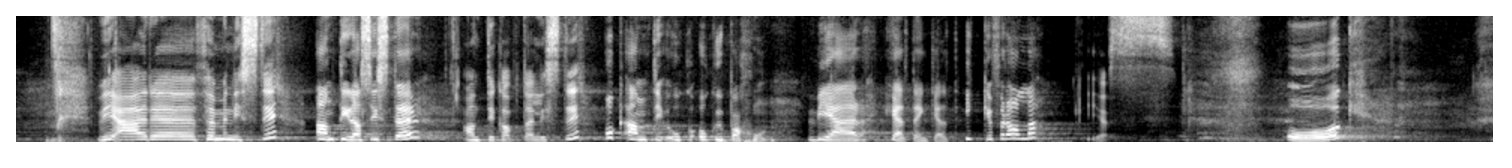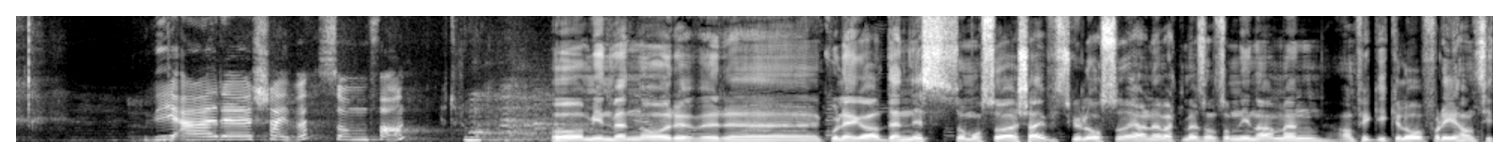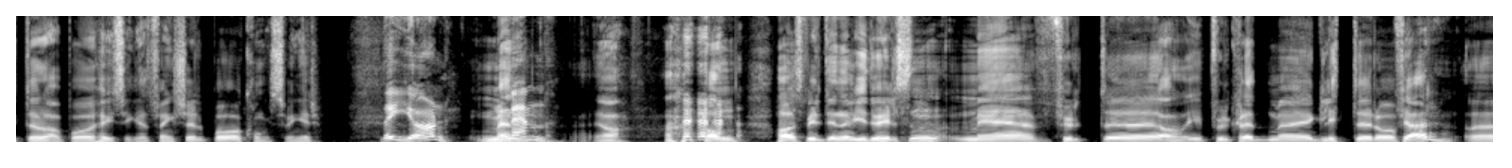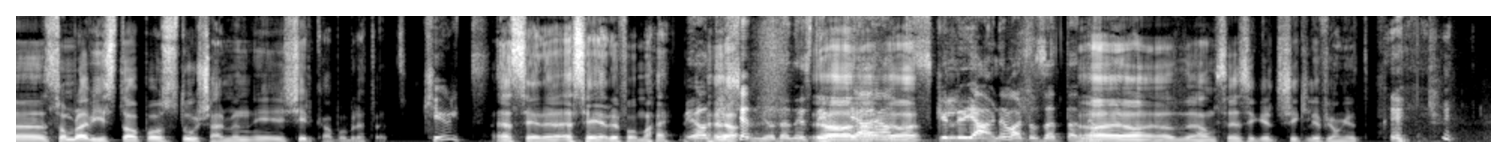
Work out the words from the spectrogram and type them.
Vi er eh, feminister, antirasister, antikapitalister og antiokkupasjon. Vi er helt enkelt ikke for alle. Og Vi er uh, skeive som faen. Og min venn og røverkollega Dennis, som også er skeiv, skulle også gjerne vært med, sånn som Nina, men han fikk ikke lov fordi han sitter da på høysikkerhetsfengsel på Kongsvinger. Det gjør han. Men, Men Ja. Han har spilt inn en videohilsen med fullt, eh, ja, i full kledd med glitter og fjær, eh, som ble vist da på storskjermen i kirka på Bredtvet. Kult. Jeg ser det, jeg ser det for meg. Ja, du kjenner jo Dennis, det Ja, ja, jeg. Han ja. skulle gjerne vært og sett den. Ja, Ja. ja, ja, han ser sikkert skikkelig fjong ut.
